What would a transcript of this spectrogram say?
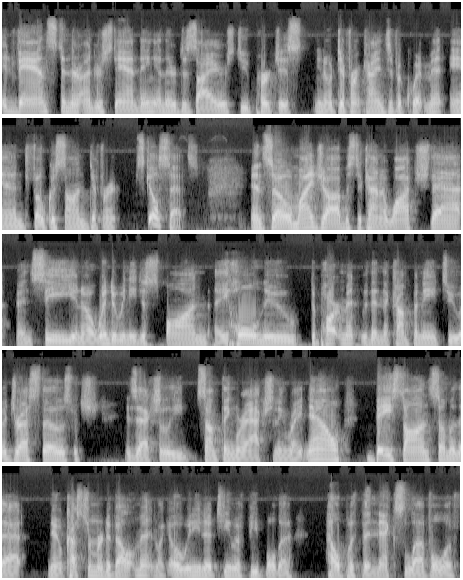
advanced in their understanding and their desires to purchase you know different kinds of equipment and focus on different skill sets and so my job is to kind of watch that and see you know when do we need to spawn a whole new department within the company to address those which is actually something we're actioning right now based on some of that you know customer development like oh we need a team of people to help with the next level of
